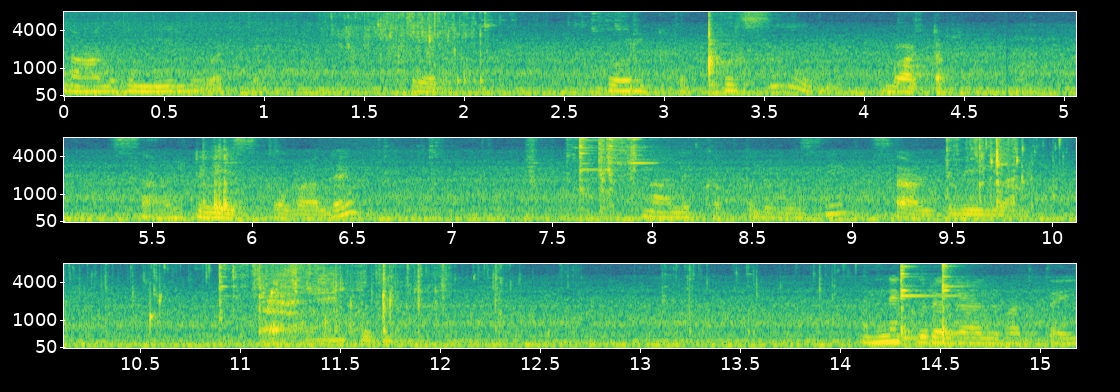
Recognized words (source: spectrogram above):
నాలుగు నీళ్ళు పడతాయి. Four four cups water. Salt వేసుకోవాలి. నాలుగు కప్పులు వేసి సాల్ట్ వేయాలి. అన్ని కూరగాయలు పడతాయి.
